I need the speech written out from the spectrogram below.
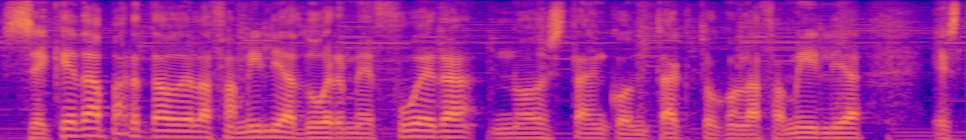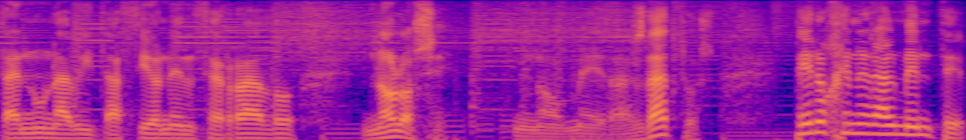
Se queda apartado de la familia, duerme fuera, no está en contacto con la familia, está en una habitación encerrado, no lo sé, no me das datos. Pero generalmente,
